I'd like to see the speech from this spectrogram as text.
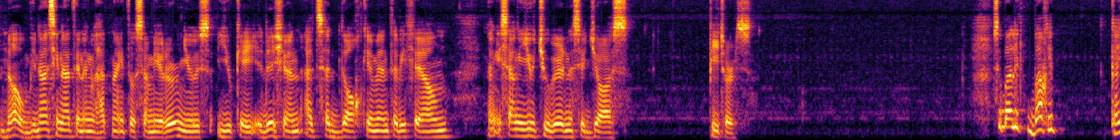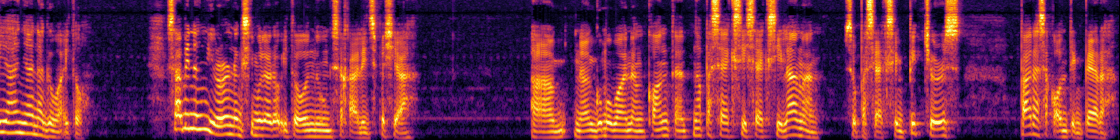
No, binasi natin ang lahat na ito sa Mirror News UK edition at sa documentary film ng isang YouTuber na si Joss Peters. Subalit, bakit kaya niya nagawa ito? Sabi ng Mirror, nagsimula raw ito nung sa college pa siya um, na gumawa ng content na pa-sexy-sexy lamang. So, pa-sexing pictures para sa kaunting pera.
